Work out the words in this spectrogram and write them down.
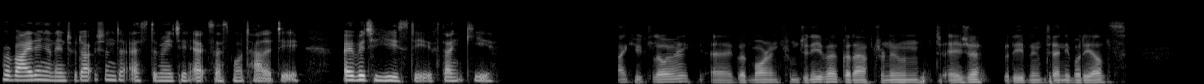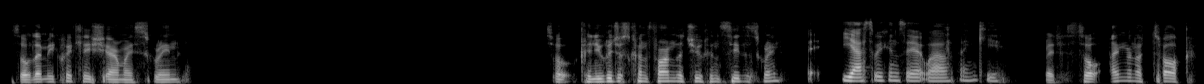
providing an introduction to estimating excess mortality. Over to you, Steve. Thank you. Thank you, Chloe. Uh, good morning from Geneva. Good afternoon to Asia. Good evening to anybody else. So let me quickly share my screen. So can you just confirm that you can see the screen? Yes, we can see it well. Thank you. Great. So I'm going to talk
